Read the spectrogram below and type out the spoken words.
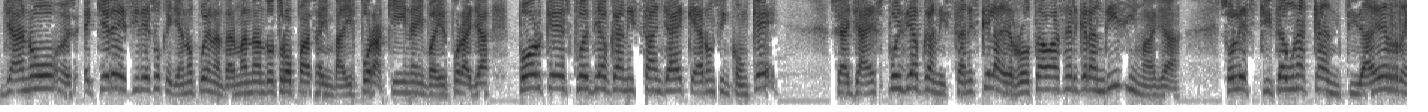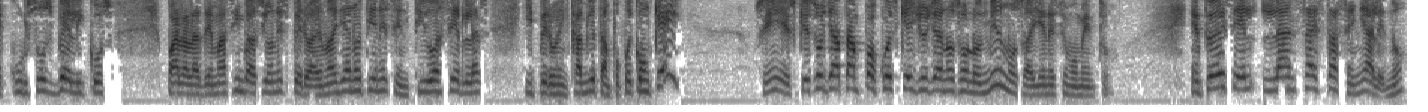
ya no, eh, quiere decir eso que ya no pueden andar mandando tropas a invadir por aquí, a invadir por allá, porque después de Afganistán ya quedaron sin con qué. O sea, ya después de Afganistán es que la derrota va a ser grandísima ya. Eso les quita una cantidad de recursos bélicos para las demás invasiones, pero además ya no tiene sentido hacerlas, y pero en cambio tampoco es con qué. Sí, es que eso ya tampoco es que ellos ya no son los mismos ahí en ese momento. Entonces él lanza estas señales, ¿no?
